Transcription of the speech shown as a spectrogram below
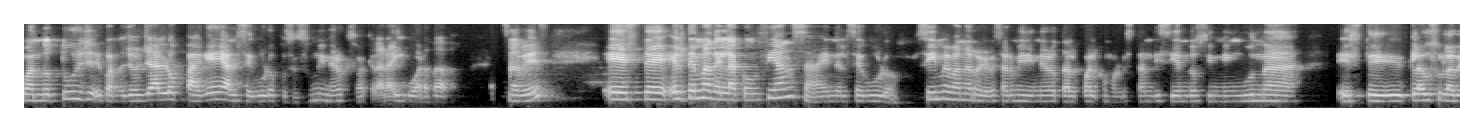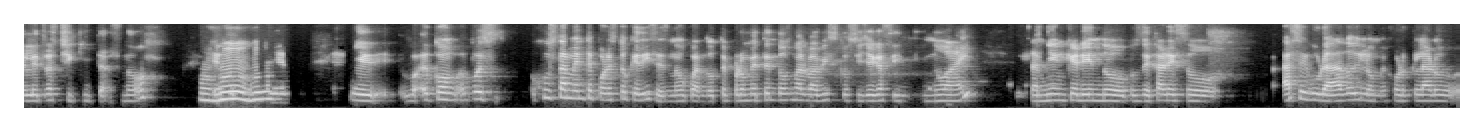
cuando tú, cuando yo ya lo pagué al seguro, pues es un dinero que se va a quedar ahí guardado, ¿sabes? Este, el tema de la confianza en el seguro. Sí me van a regresar mi dinero tal cual como lo están diciendo, sin ninguna este, cláusula de letras chiquitas, ¿no? Eh, pues justamente por esto que dices, ¿no? Cuando te prometen dos malvaviscos y llegas y no hay, también queriendo pues, dejar eso asegurado y lo mejor claro,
